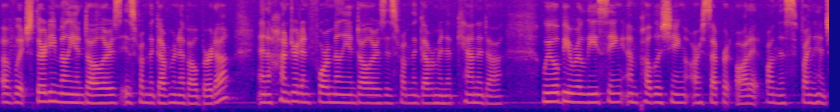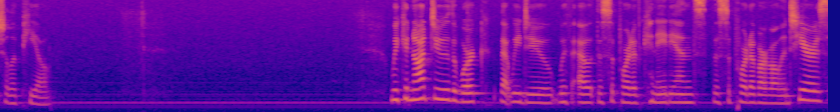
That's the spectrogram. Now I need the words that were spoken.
of which $30 million is from the Government of Alberta and $104 million is from the Government of Canada, we will be releasing and publishing our separate audit on this financial appeal. We could not do the work that we do without the support of Canadians, the support of our volunteers,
